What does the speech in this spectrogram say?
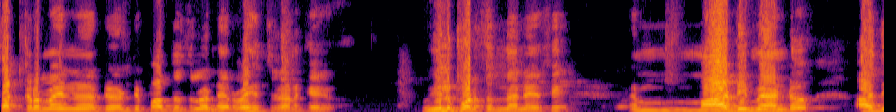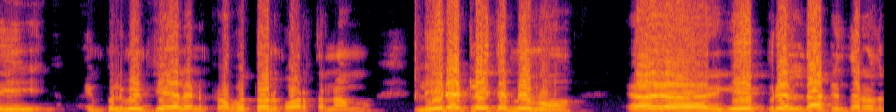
సక్రమైనటువంటి పద్ధతిలో నిర్వహించడానికి వీలు పడుతుందనేసి మా డిమాండ్. అది ఇంప్లిమెంట్ చేయాలని ప్రభుత్వాన్ని కోరుతున్నాము. లేనట్లయితే మేము ఏప్రిల్ దాటిన తర్వాత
